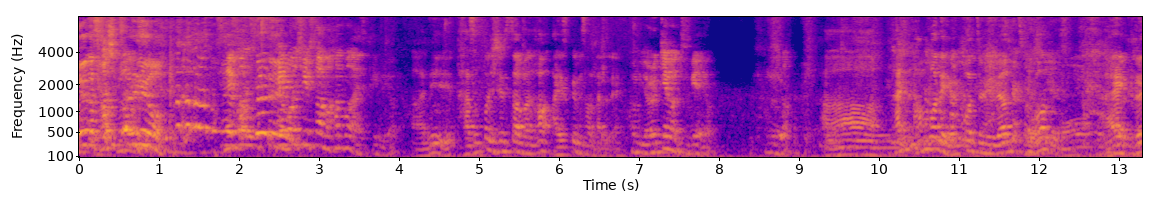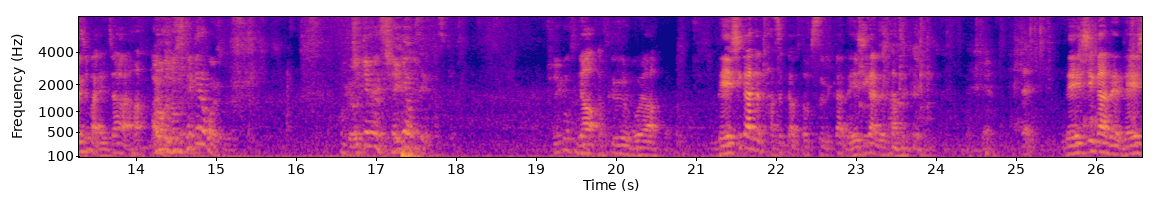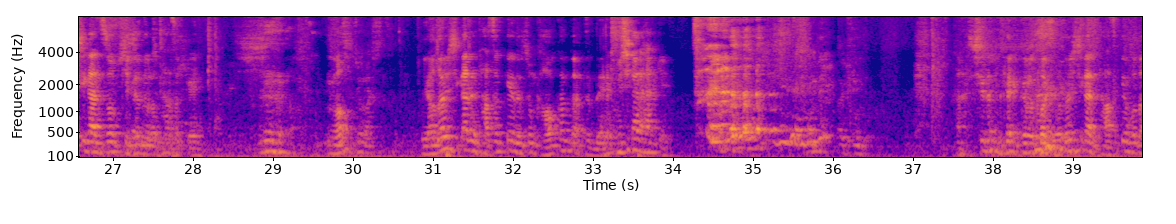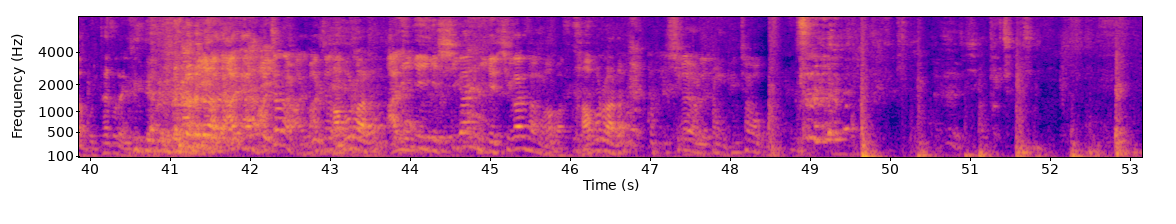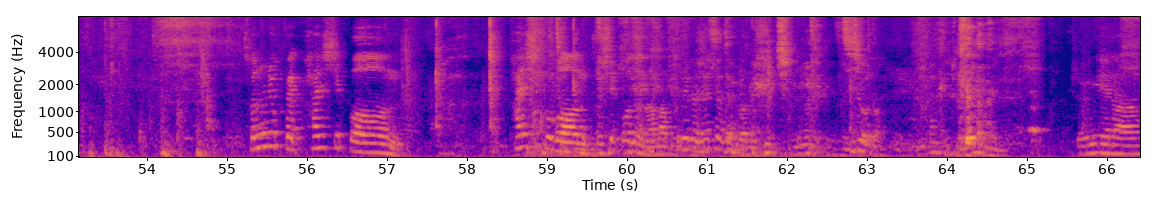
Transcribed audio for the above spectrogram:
여기가 40살이에요. 세번세번 실수하면 한 번 아이스크림이요? 아니, 다섯 번 실수하면 하, 아이스크림 사달래. 그럼 열 개면 두 개예요? 누나? 아, 한, 한 번에 열번 틀리면 두 번? 아이, 그러지 말자. 아니 근데 세 개라고 했어요. 그럼 열 개면 세 개야? 주인공 야, 그 뭐야. 4시간에 다섯 개 어떻습니까? 4시간에 다섯 개. 네? 4시간에 4시간 수업 기준으로 다섯 개. 어? 8시간에 다섯 개는 좀 가혹한 것 같은데. 두 시간에 한 개. 아 싫은데 그런 건 8시간 다섯 개보다 못하잖아. 이 새끼야. 아니 아니 아니 맞잖아요. 아니 맞잖아. 바보로 알아? 아니 이게 이게 시간 이게 시간상으로 봤어. 바보로 알아? 이 시간이 원래 좀 팽창하고. 1680번 89번, 90번은 아마 풀이를 했어야 될 거네. 지지오다. 조용히 해라.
